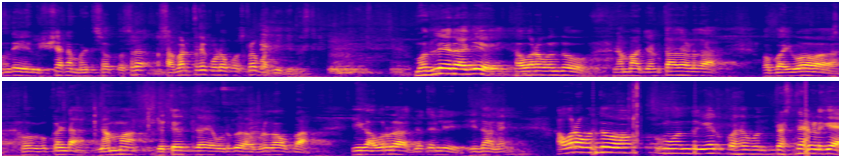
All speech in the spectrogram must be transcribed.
ಮುಂದೆ ಈ ವಿಷಯನ ಮಂಡಿಸೋಕ್ಕೋಸ್ಕರ, ಸಮರ್ಥನೆ ಕೊಡೋಕ್ಕೋಸ್ಕರ ಬಂದಿದ್ದೀವಿ ಮೊದಲನೇದಾಗಿ ಅವರ ಒಂದು ನಮ್ಮ ಜನತಾದಳದ ಒಬ್ಬ ಯುವ ಮುಖಂಡ, ನಮ್ಮ ಜೊತೆ ಹುಡುಗ ಹುಡುಗ ಒಬ್ಬ, ಈಗ ಅವರ ಜೊತೆಯಲ್ಲಿ ಇದ್ದಾನೆ. ಅವರ ಒಂದು ಒಂದು ಏನು, ಒಂದು ಪ್ರಶ್ನೆಗಳಿಗೆ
